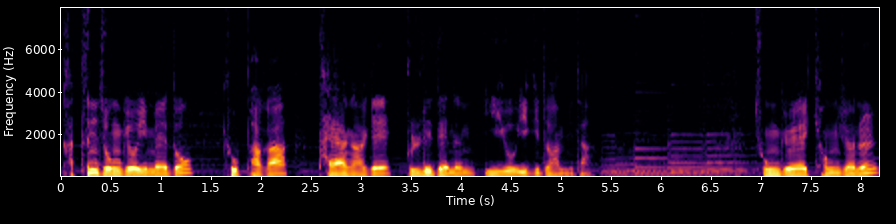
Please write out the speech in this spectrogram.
같은 종교임에도 교파가 다양하게 분리되는 이유이기도 합니다. 종교의 경전을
